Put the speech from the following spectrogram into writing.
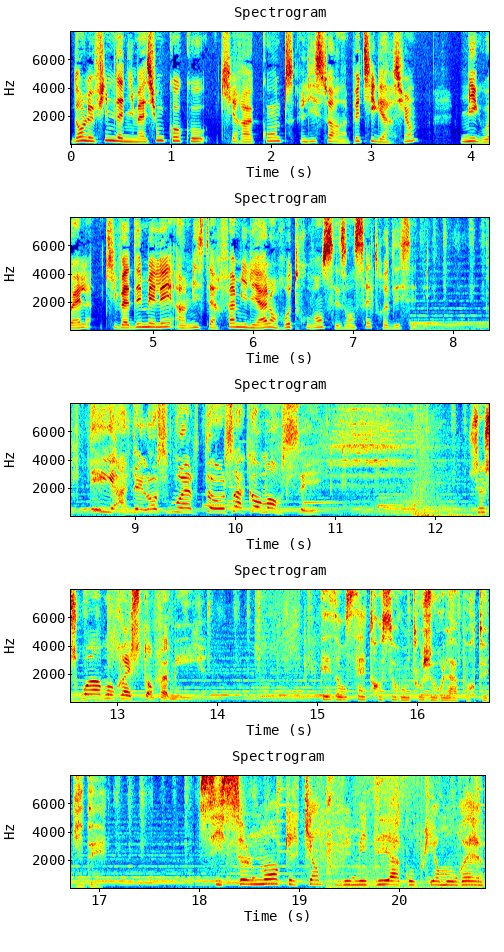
dans le film d'animation Coco, qui raconte l'histoire d'un petit garçon, Miguel, qui va démêler un mystère familial en retrouvant ses ancêtres décédés. Dia de los Muertos a commencé. Ce soir, on reste en famille. Tes ancêtres seront toujours là pour te guider. Si seulement quelqu'un pouvait m'aider à accomplir mon rêve.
